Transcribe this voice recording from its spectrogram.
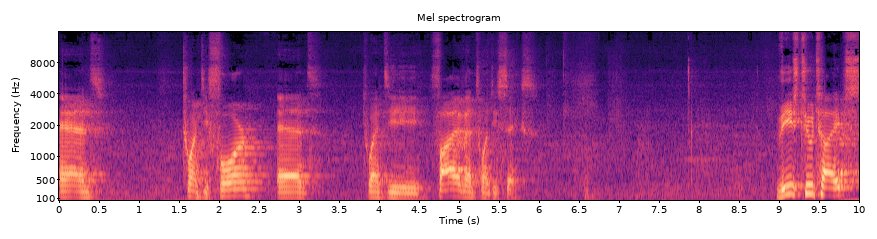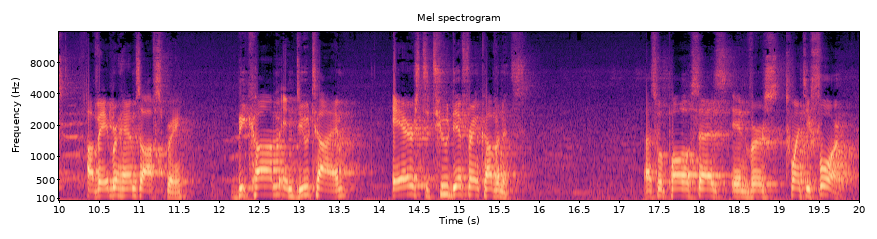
and 24 and 25 and 26. These two types of Abraham's offspring become in due time heirs to two different covenants. That's what Paul says in verse 24.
